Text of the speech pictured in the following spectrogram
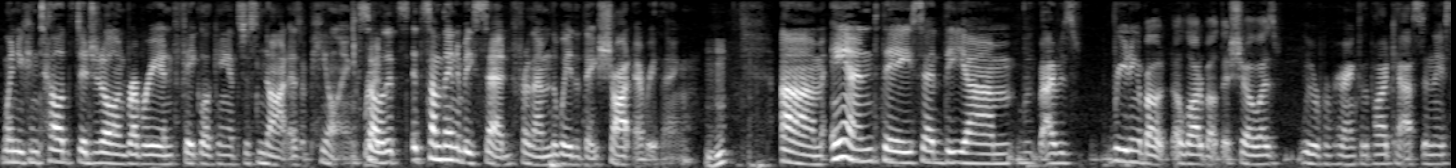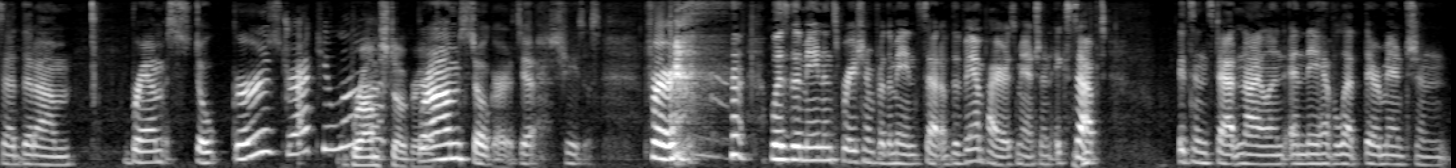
when you can tell it's digital and rubbery and fake looking. It's just not as appealing. So Right. it's it's something to be said for them the way that they shot everything. Um, and they said the um, I was reading about a lot about this show as we were preparing for the podcast, and they said that um, Bram Stoker's Dracula, Bram Stoker, yeah. Bram Stoker's, yeah, Jesus, for was the main inspiration for the main set of the Vampires Mansion, except. It's in Staten Island, and they have let their mansion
